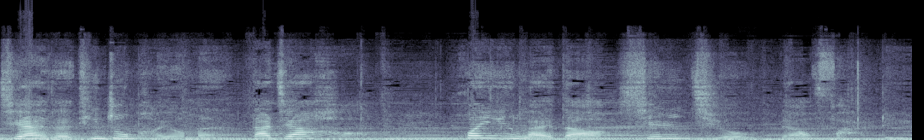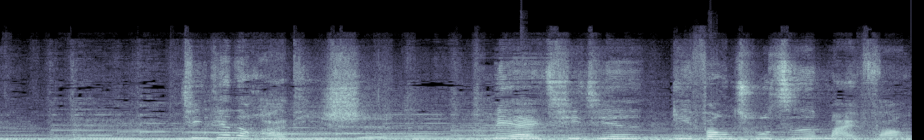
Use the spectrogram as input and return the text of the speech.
亲爱的听众朋友们，大家好，欢迎来到仙人球聊法律。今天的话题是：恋爱期间一方出资买房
